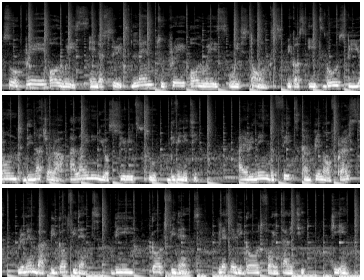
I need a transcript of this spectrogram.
So pray always in the Spirit. Learn to pray always with tongues because it goes beyond the natural, aligning your spirit to divinity. I remain the faith campaigner of Christ. Remember, be Godfident. Be Godfident. Blessed be God for eternity. Key in.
